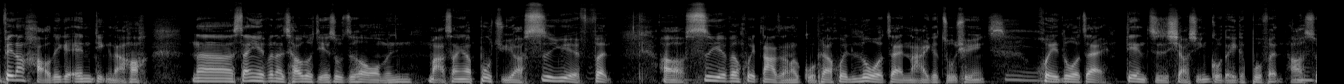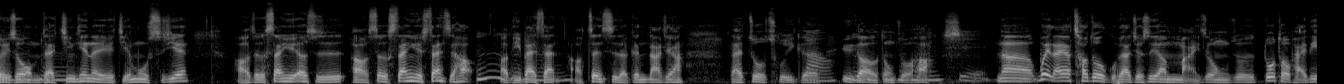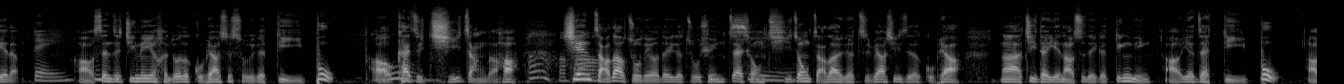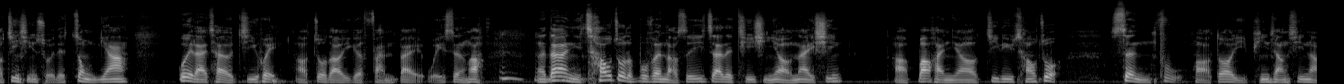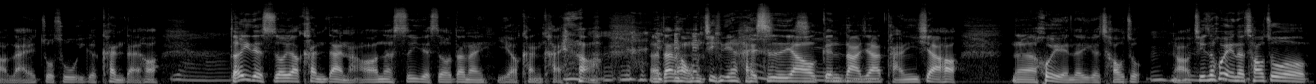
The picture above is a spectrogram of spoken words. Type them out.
非常好的一个 ending 了哈。那三月份的操作结束之后，我们马上要布局啊，四月份，好，四月份会大涨的股票会落在哪一个族群？会落在电子小型股的一个部分。啊，所以说我们在今天的一个节目时间。好，这个三月二十，哦，这个三月三十号，好，礼拜三，好，正式的跟大家来做出一个预告的动作哈。是。那未来要操作的股票，就是要买这种就是多头排列的。对。好，甚至今天有很多的股票是属于一个底部，哦，开始起涨的哈。先找到主流的一个族群，再从其中找到一个指标性质的股票。那记得严老师的一个叮咛，好，要在底部，好，进行所谓的重压。未来才有机会啊，做到一个反败为胜哈。嗯。那当然，你操作的部分，老师一再的提醒要有耐心啊，包含你要纪律操作，胜负啊都要以平常心啊来做出一个看待哈。得意的时候要看淡了啊，那失意的时候当然也要看开哈。那当然，我们今天还是要 跟大家谈一下哈，那会员的一个操作啊，其实会员的操作。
